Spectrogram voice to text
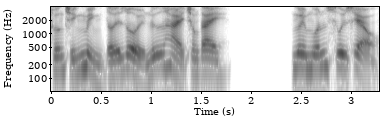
hướng chính mình tới rồi nữ hải trong tay. Người muốn xui xẻo.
